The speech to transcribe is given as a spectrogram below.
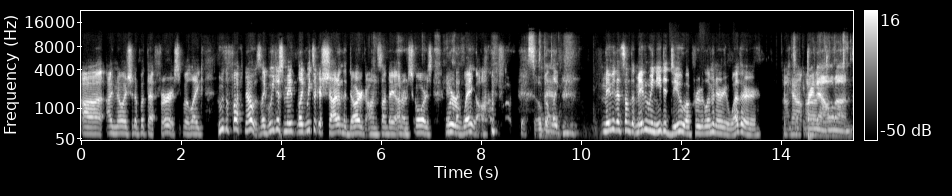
Uh, I know I should have put that first, but like, who the fuck knows? Like, we just made like we took a shot in the dark on Sunday on our scores. We were way off. So But bad. like, maybe that's something. Maybe we need to do a preliminary weather I'm account. checking right uh, now. Hold on.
